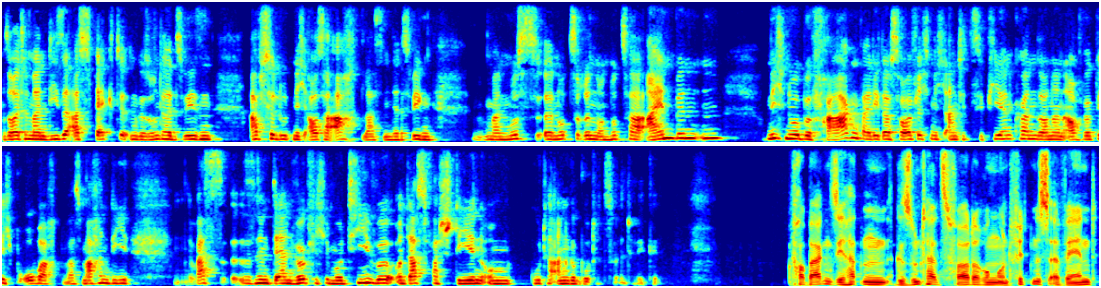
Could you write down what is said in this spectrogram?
sollte man diese Aspekte im Gesundheitswesen absolut nicht außer Acht lassen. Deswegen, man muss äh, Nutzerinnen und Nutzer einbinden, nicht nur befragen, weil die das häufig nicht antizipieren können, sondern auch wirklich beobachten, was machen die, was sind deren wirkliche Motive und das verstehen, um gute Angebote zu entwickeln. Frau Bergen, Sie hatten Gesundheitsförderung und Fitness erwähnt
